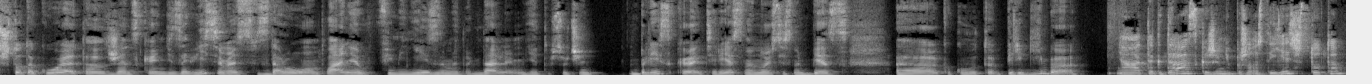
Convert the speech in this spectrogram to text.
что такое это женская независимость в здоровом плане, феминизм и так далее. Мне это все очень близко, интересно, но, естественно, без э, какого-то перегиба. А, тогда скажи мне, пожалуйста, есть что-то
